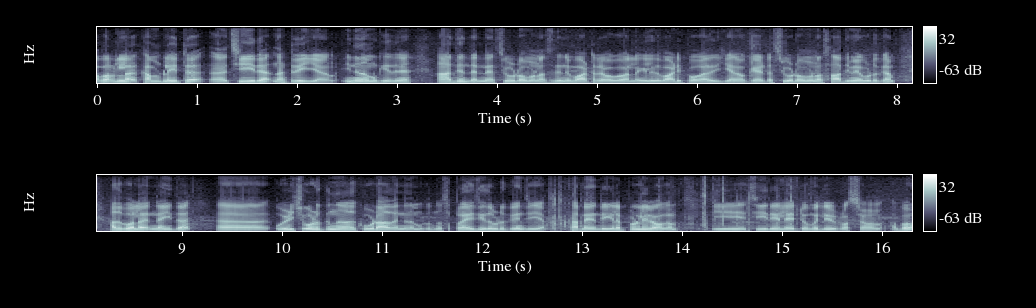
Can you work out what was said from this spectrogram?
ടവറിൽ കംപ്ലീറ്റ് ചീര നട്ടിരിക്കുകയാണ്. ഇനി നമുക്കിതിന് ആദ്യം തന്നെ സ്യൂഡോമോണസ് ഇതിന് വാട്ടരോഗം അല്ലെങ്കിൽ ഇത് വാടിപ്പോകാതിരിക്കാനൊക്കെ ആയിട്ട് സ്യൂഡോമോണസ് ആദ്യമേ കൊടുക്കാം. അതുപോലെ തന്നെ ഇത് ഒഴിച്ചു കൊടുക്കുന്നത് കൂടാതെ തന്നെ നമുക്കൊന്ന് സ്പ്രേ ചെയ്ത് കൊടുക്കുകയും ചെയ്യാം. കാരണം ഇതിന്റെ ഇലപ്പുള്ളി രോഗം ഈ ചീരയിലെ ഏറ്റവും വലിയൊരു പ്രശ്നമാണ്. അപ്പോൾ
